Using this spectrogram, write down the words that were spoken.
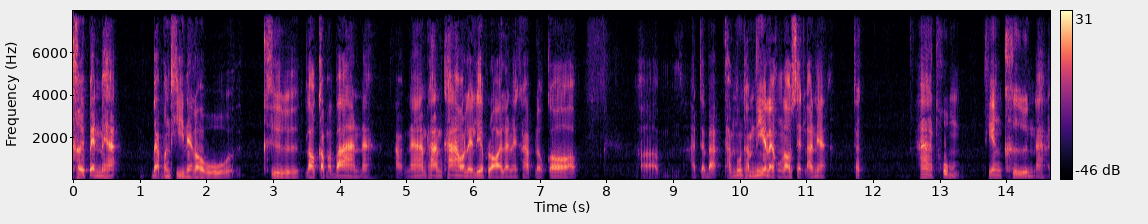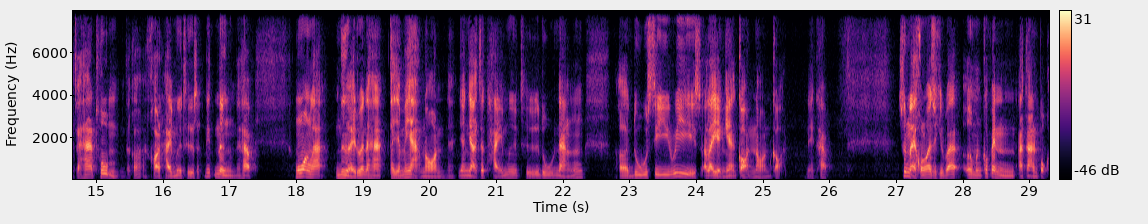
เคยเป็นไหมฮะ แบบบางทีเนี่ยเราคือเรากลับมาบ้านนะอาบน้ำทานข้าวอะไรเรียบร้อยแล้วนะครับ แล้วก็อาจจะแบบทำนู่นทำนี่อะไรของเราเสร็จแล้วเนี่ยสักห้าทุ่มเที่ยงคืนอาจจะห้าทุ่มแต่ก็ขอถ่ายมือถือสักนิดนึงนะครับ ง่วงละเหนื่อยด้วยนะฮะแต่ยังไม่อยากนอนนะยังอยากจะถ่ายมือถือดูหนังดูซีรีส์อะไรอย่างเงี้ยก่อนนอนก่อนนะครับซึ่งหลายคนอาจจะคิดว่าเออมันก็เป็นอาการปก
